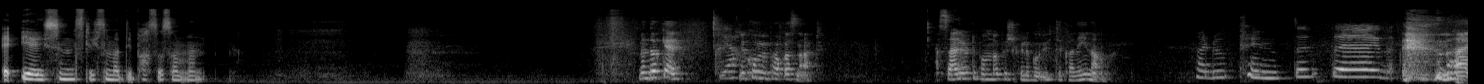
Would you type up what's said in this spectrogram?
Jeg, jeg syns liksom at de passer sammen. Men dere, nå kommer pappa snart. Så jeg lurte på om dere skulle gå ut til kaninene. Har du pyntet deg? Nei,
